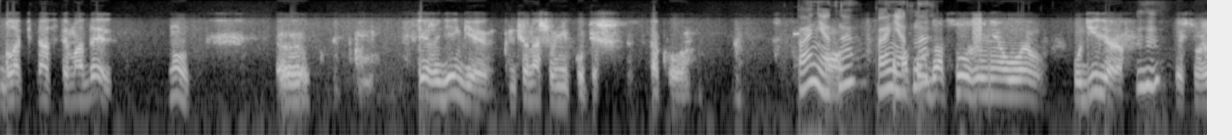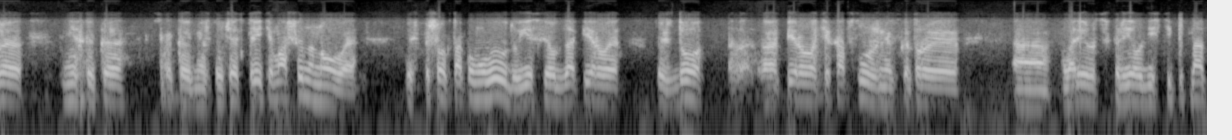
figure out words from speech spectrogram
была 15 модель. Ну, э, те же деньги, ничего нашего не купишь такого. Понятно, вот. понятно. А по поводу обслуживания у, у дилеров, угу. то есть уже несколько, какая, между получается, третья машина новая. То есть пришел к такому выводу, если вот за первое, то есть до э, первого техобслуживания, которое э, варьируется в пределах 10-15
